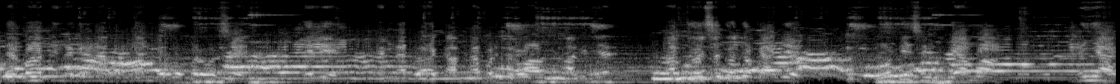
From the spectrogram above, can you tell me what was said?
ગર્ભાવતી નગરીના તમામ લોકો પર વરસે તેવી એમના દ્વારા કામના પણ કરવામાં આવી છે આપ જોઈ શકો છો કે આજે મોટી સંખ્યામાં અહીંયા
